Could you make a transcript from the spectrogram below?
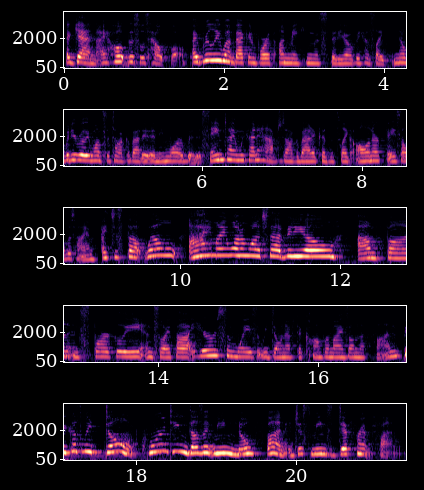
Again, I hope this was helpful. I really went back and forth on making this video because like nobody really wants to talk about it anymore, but at the same time we kind of have to talk about it because it's like all in our face all the time. I just thought, well, I might want to watch that video. I'm fun and sparkly and so I thought here are some ways that we don't have to compromise on the fun because we don't. Quarantine doesn't mean no fun. It just means different fun.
